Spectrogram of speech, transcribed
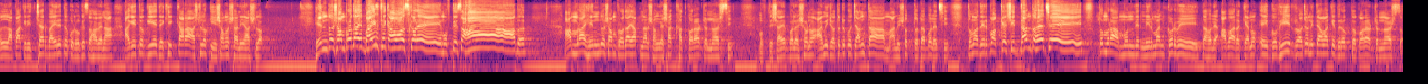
আল্লাহ পাকের ইচ্ছার বাইরে তো কোনো কিছু হবে না। আগে তো গিয়ে দেখি কারা আসলো, কি সমস্যা নিয়ে আসলো। হিন্দু সম্প্রদায় বাইর থেকে আওয়াজ করে, মুফতি সাহাব, আমরা হিন্দু সম্প্রদায় আপনার সঙ্গে সাক্ষাৎ করার জন্য আসছি। মুফতি সাহেব বলে, শোনো, আমি যতটুকু জানতাম, আমি সত্যটা বলেছি। তোমাদের পক্ষে সিদ্ধান্ত হয়েছে, তোমরা মন্দির নির্মাণ করবে, তাহলে আবার কেন এই গভীর রজনীতে আমাকে বিরক্ত করার জন্য আসছো?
